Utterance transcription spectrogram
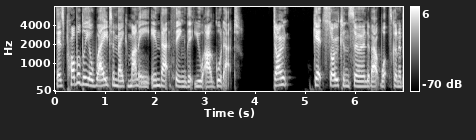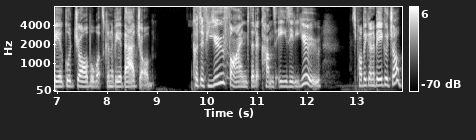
There's probably a way to make money in that thing that you are good at. Don't get so concerned about what's going to be a good job or what's going to be a bad job. Because if you find that it comes easy to you, it's probably going to be a good job.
